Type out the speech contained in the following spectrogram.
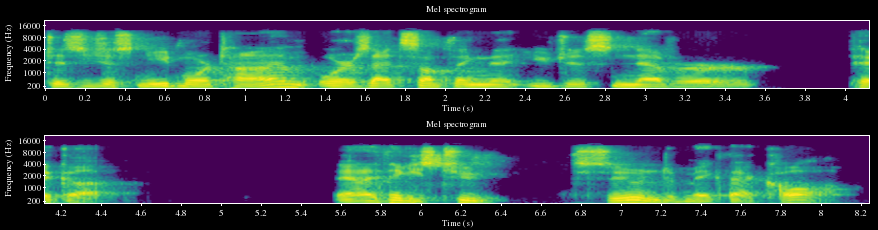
does he just need more time, or is that something that you just never pick up? And I think it's too soon to make that call.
